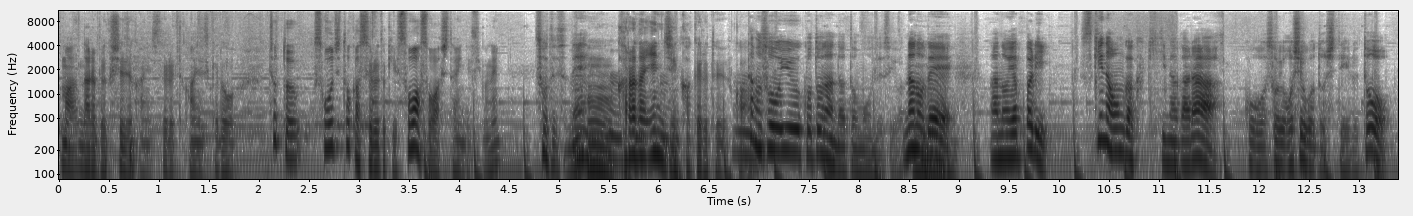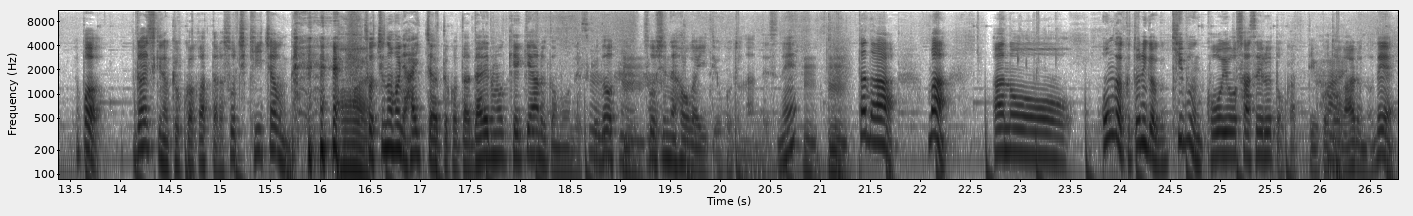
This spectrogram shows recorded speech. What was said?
まあ、なるべく静かにするって感じですけどちょっと掃除とかするときそわそわしたいんですよね、そうですね、うん、体にエンジンかけるというか、多分そういうことなんだと思うんですよ。なので、あのやっぱり好きな音楽聴きながらこうそういうお仕事しているとやっぱ大好きな曲かかったらそっち聴いちゃうんで、はい。そっちの方に入っちゃうってことは誰でも経験あると思うんですけど、うん。そうしない方がいいということなんですね。うん。うん。ただまああのー音楽とにかく気分高揚させるとかっていうことがあるので、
